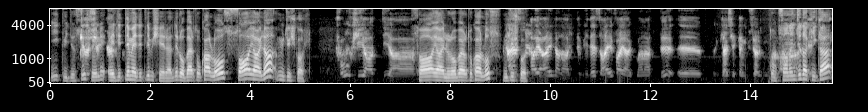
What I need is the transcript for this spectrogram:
İlk videosu şöyle editli meditli bir şey herhalde. Roberto Carlos sağ ayağıyla müthiş gol. çok iyi attı ya. Sağ ayağıyla Roberto Carlos müthiş Ters gol. ayağıyla attı bir de zayıf ayakla attı. Ee, gerçekten güzel bir gol. 90. Ama dakika.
